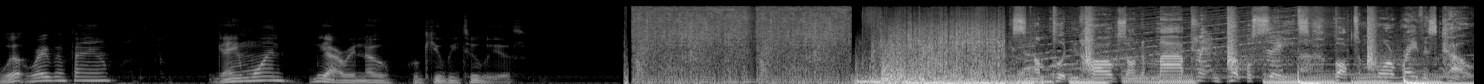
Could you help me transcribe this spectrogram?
Well, Raven fam, game one, we already know who QB2 is. I'm putting hogs on the mob, planting purple seeds. Baltimore Ravens coat,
